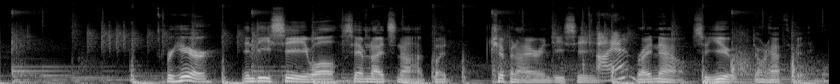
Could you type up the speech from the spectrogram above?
We're here in DC. Well, Sam Knight's not, but Chip and I are in DC I am. right now, so you don't have to be.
